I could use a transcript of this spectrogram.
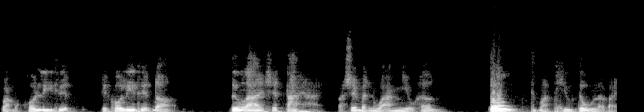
và một khối lý thuyết. Cái khối lý thuyết đó tương lai sẽ tai hại và sẽ bệnh hoạn nhiều hơn. Tu mà thiếu tu là vậy.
